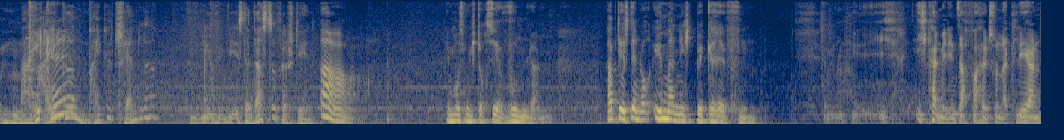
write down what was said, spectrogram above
Michael? Michael? Michael Chandler? Wie, wie, wie ist denn das zu verstehen? Ah, ich muss mich doch sehr wundern. Habt ihr es denn noch immer nicht begriffen? Ich, kann mir den Sachverhalt schon erklären.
